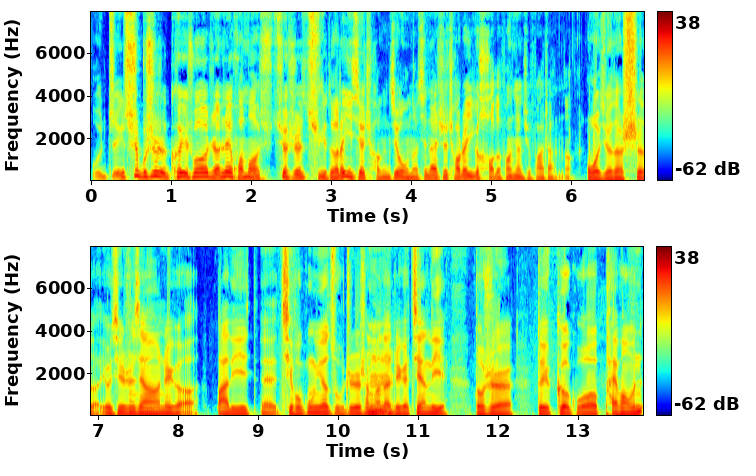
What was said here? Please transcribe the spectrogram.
我这是不是可以说人类环保确实取得了一些成就呢？现在是朝着一个好的方向去发展呢？我觉得是的，尤其是像这个巴黎呃气候公约组织什么的这个建立，都是对各国排放温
